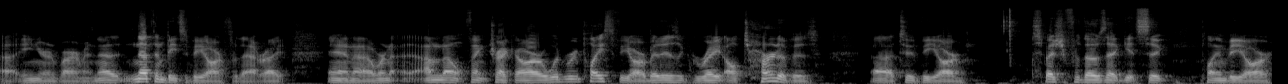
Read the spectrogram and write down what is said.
uh, in your environment. Now, nothing beats VR for that, right? And uh, we're not, I don't think Track IR would replace VR, but it is a great alternative uh, to VR, especially for those that get sick playing VR.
